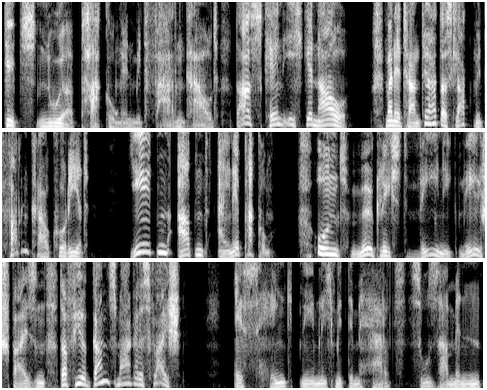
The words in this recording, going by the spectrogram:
gibt's nur Packungen mit Farnkraut. Das kenn ich genau. Meine Tante hat das glatt mit Farnkraut kuriert. Jeden Abend eine Packung. Und möglichst wenig Mehlspeisen, dafür ganz mageres Fleisch. Es hängt nämlich mit dem Herz zusammen.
